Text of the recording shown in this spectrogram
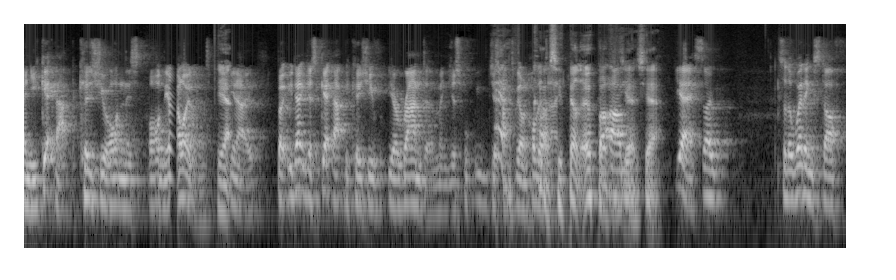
and you get that because you're on this on the island, yeah. you know. But you don't just get that because you are random and just you just yeah, have to be on holiday. Course, you've built it up. But, um, yes, yeah, yeah. So, so the wedding stuff,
